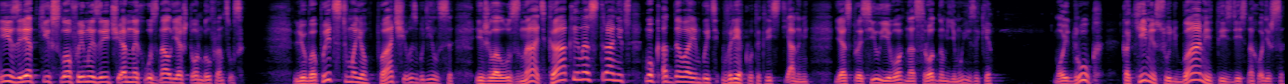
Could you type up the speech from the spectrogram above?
Из редких слов им изреченных узнал я, что он был француз. Любопытство мое паче возбудился и желал узнать, как иностранец мог отдаваем быть в рекруты крестьянами. Я спросил его на сродном ему языке. «Мой друг, какими судьбами ты здесь находишься?»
